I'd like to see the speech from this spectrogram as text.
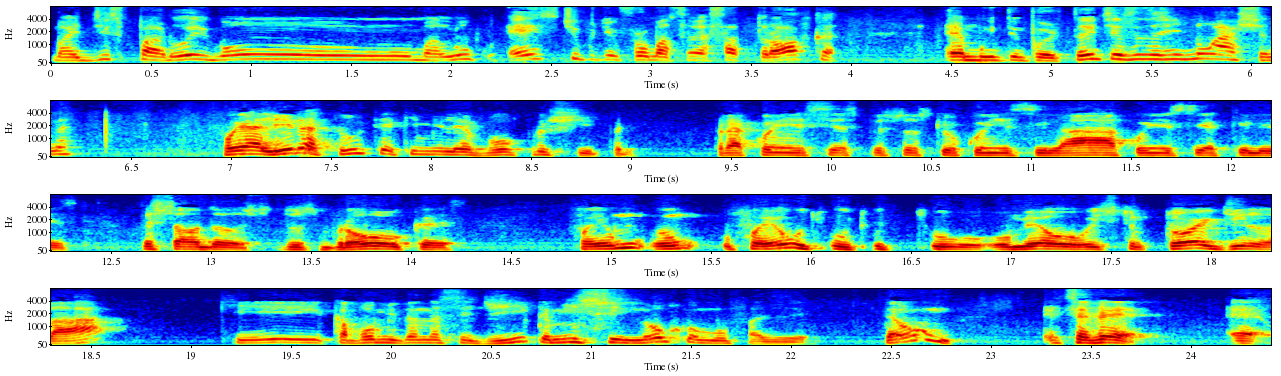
mas disparou igual um maluco. Esse tipo de informação, essa troca é muito importante às vezes a gente não acha, né? Foi a lira turca que me levou para o Chipre, para conhecer as pessoas que eu conheci lá, conhecer aqueles pessoal dos, dos brokers. Foi, um, um foi o, o, o, o, meu instrutor de lá que acabou me dando essa dica, me ensinou como fazer. Então, você vê, é,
